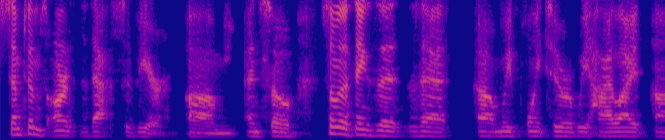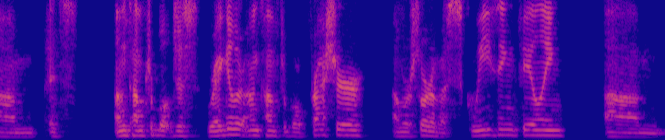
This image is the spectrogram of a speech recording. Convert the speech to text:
symptoms aren't that severe. Um, and so some of the things that that um, we point to or we highlight, um, it's uncomfortable, just regular uncomfortable pressure, um, or sort of a squeezing feeling um,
